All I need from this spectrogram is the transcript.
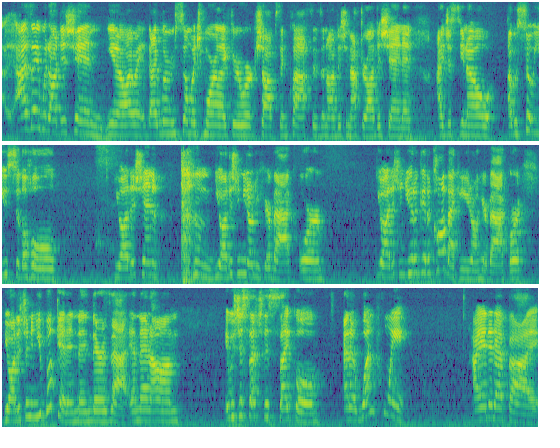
as I would audition, you know, I I learned so much more like through workshops and classes and audition after audition, and I just, you know, I was so used to the whole you audition, you audition, you don't hear back, or you audition, you don't get a call back and you don't hear back, or you audition and you book it, and then there's that, and then um, it was just such this cycle, and at one point, I ended up uh,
